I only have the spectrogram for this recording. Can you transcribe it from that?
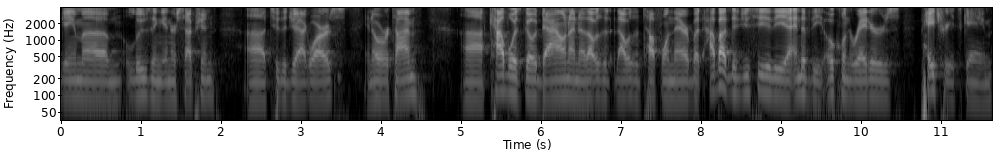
game um, losing interception uh, to the Jaguars in overtime. Uh, Cowboys go down. I know that was a, that was a tough one there, but how about did you see the end of the Oakland Raiders Patriots game?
